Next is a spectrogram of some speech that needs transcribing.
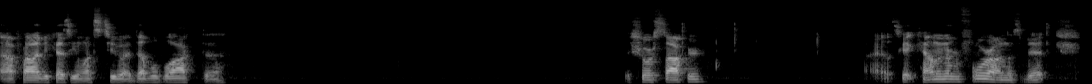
Uh, probably because he wants to uh, double block the the Shorestalker. Alright, let's get counter number four on this bitch.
